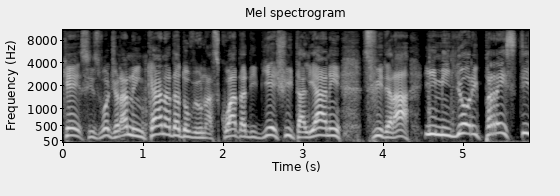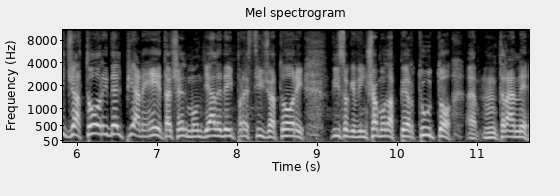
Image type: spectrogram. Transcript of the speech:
che si svolgeranno in Canada dove una squadra di 10 italiani sfiderà i migliori prestigiatori del pianeta. C'è il mondiale dei prestigiatori, visto che vinciamo dappertutto, eh, tranne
